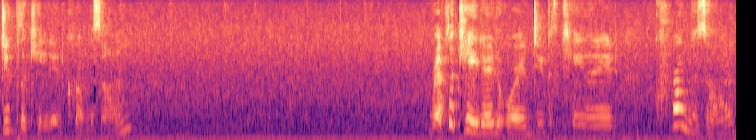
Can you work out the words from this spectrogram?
duplicated chromosome. Replicated or a duplicated chromosome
